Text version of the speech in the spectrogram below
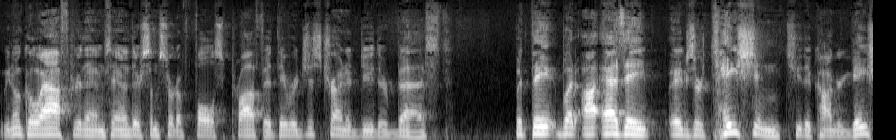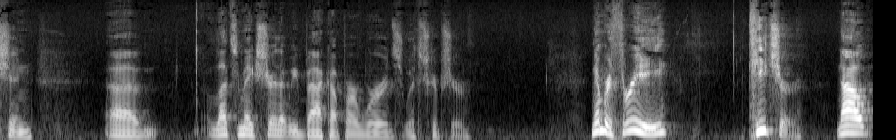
We don't go after them saying oh, there's some sort of false prophet. They were just trying to do their best. But, they, but uh, as a exhortation to the congregation, uh, let's make sure that we back up our words with Scripture. Number three, teacher. Now,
